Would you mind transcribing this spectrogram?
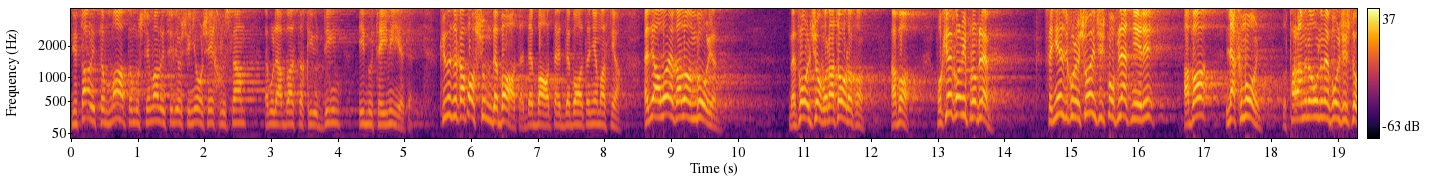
dijetarit të madhë të muslimanëve i cili është i njohur, shejhul islam, Ebul Abbas Tekijuddin Ibnu Tejmijes. Ky vllezër ka pas shumë debate, debate, debate, një mas një. Edhe Allah e ka dhënë gojën. Me fol shumë orator kon. Apo. Po kjo ka një problem. Se njerëzit kur e shohin qysh po flet njëri, apo lakmojnë. Do të para më unë me fol qështu.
